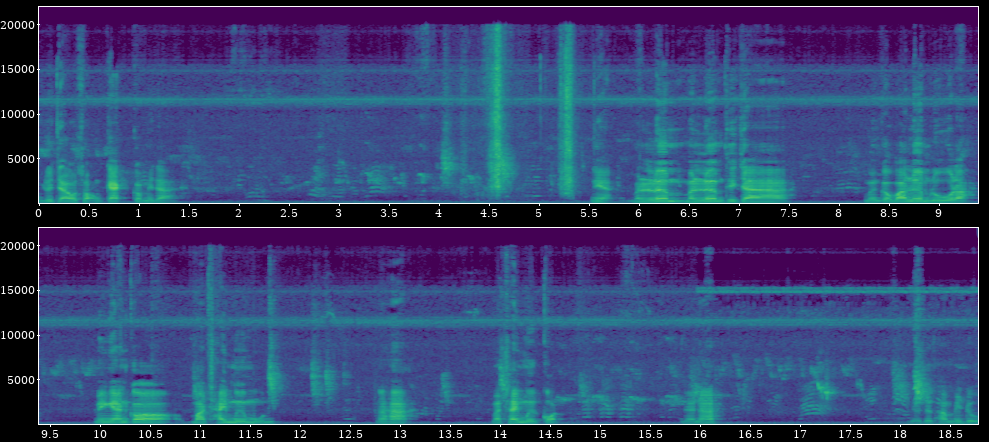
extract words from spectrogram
หรือจะเอาสองแก๊กก็ไม่ได้ เนี่ยมันเริ่มมันเริ่มที่จะเหมือนกับว่าเริ่มรู้แล้วไม่งั้นก็มาใช้มือหมุนนะฮะมาใช้มือกด เดี๋ยวนะ เดี๋ยวจะทำให้ดู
